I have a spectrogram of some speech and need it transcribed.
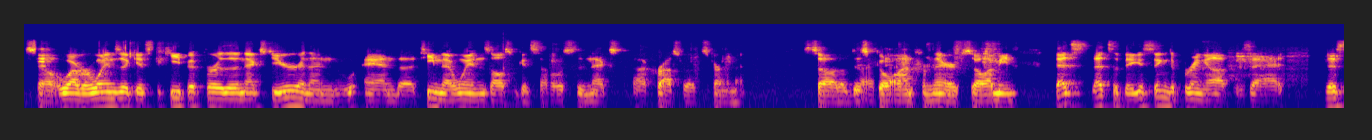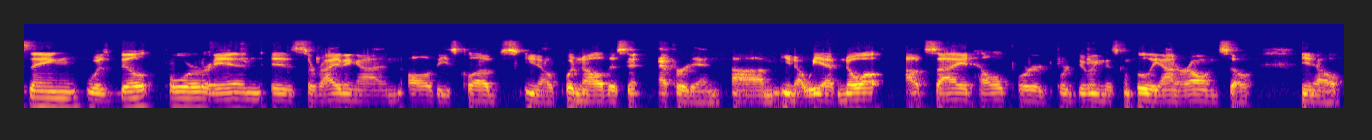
So whoever wins it gets to keep it for the next year, and then and the team that wins also gets to host the next uh, Crossroads tournament. So it'll just go on from there. So I mean, that's that's the biggest thing to bring up is that this thing was built for and is surviving on all of these clubs, you know, putting all this effort in. Um, you know, we have no outside help. We're, we're doing this completely on our own. So, you know,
